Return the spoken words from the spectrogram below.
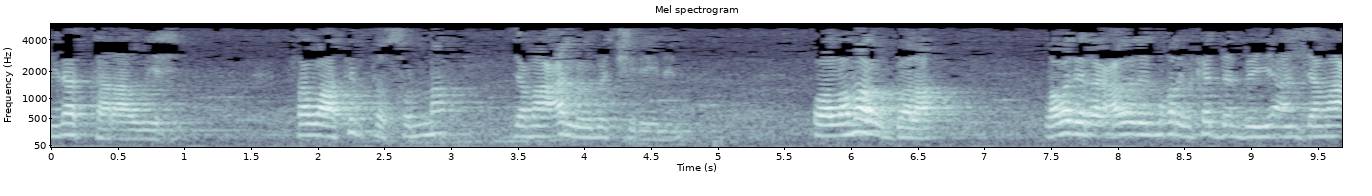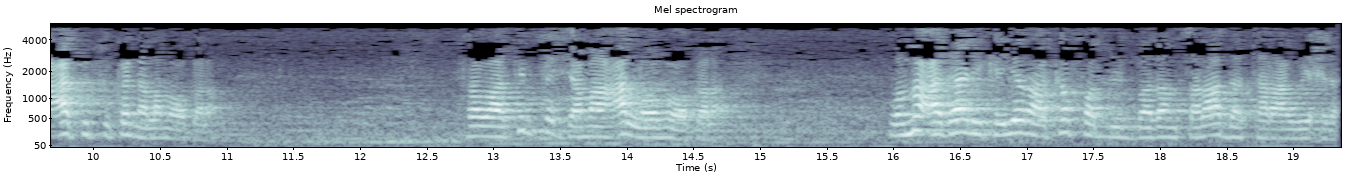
min ataraawiixi rawaatibta sunna jamaaco looma jidaynin oo lama ogola labadii ragcadood ee maqrib ka dambeeyey aan jamaaco ku tukana lama ogola. Rawaatibta jamaaco looma ogola. Wa maca dalika iyadaa ka fadli badan salaada taraawiixda.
